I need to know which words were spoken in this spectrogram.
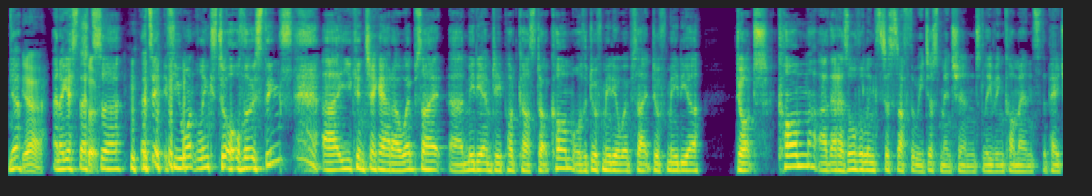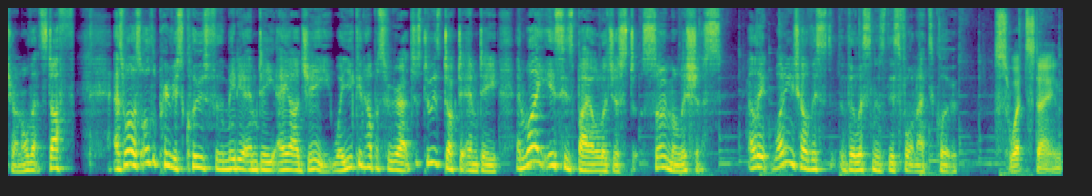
Yeah. Yeah. And I guess that's uh, that's it. If you want links to all those things, uh, you can check out our website, uh, mediamdpodcast.com, or the Duff Media website, duffmedia.com. Uh, that has all the links to stuff that we just mentioned, leaving comments, the Patreon, all that stuff, as well as all the previous clues for the Media MD ARG, where you can help us figure out just who is Dr. MD and why is his biologist so malicious. Elliot, why don't you tell this the listeners this fortnight's clue? Sweat stain.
